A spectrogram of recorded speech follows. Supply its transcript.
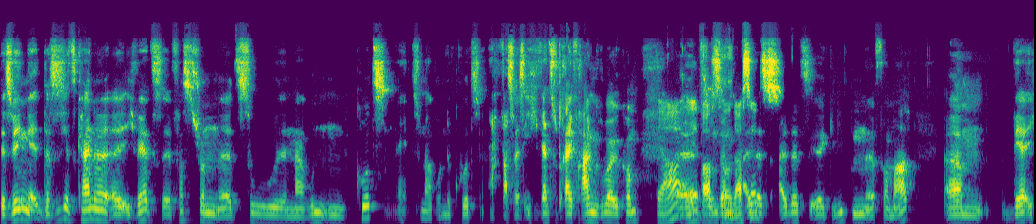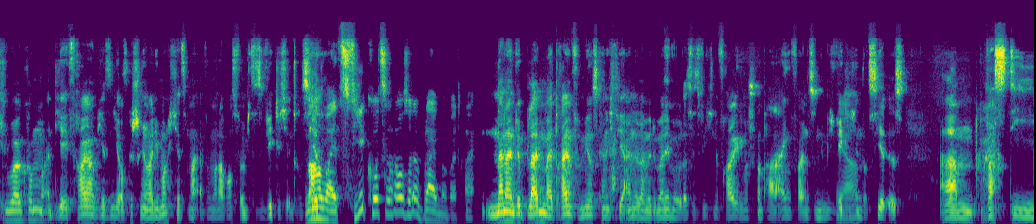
Deswegen, äh, das ist jetzt keine, äh, ich wäre jetzt äh, fast schon äh, zu einer Runden kurz, nee, zu einer Runde kurz, ach, was weiß ich, ich wäre zu drei Fragen rübergekommen. ja, äh, ey, zu was soll das allseits, jetzt? allseits äh, geliebten äh, Format. Ähm, wäre ich rübergekommen, die Frage habe ich jetzt nicht aufgeschrieben, aber die mache ich jetzt mal einfach mal da raus, weil mich das wirklich interessiert. Machen wir jetzt vier kurze raus oder bleiben wir bei drei? Nein, nein, wir bleiben bei drei und von mir aus kann ich die eine damit übernehmen, aber das ist wirklich eine Frage, die mir spontan eingefallen ist und die mich wirklich Ja. interessiert ist, ähm, was, die,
